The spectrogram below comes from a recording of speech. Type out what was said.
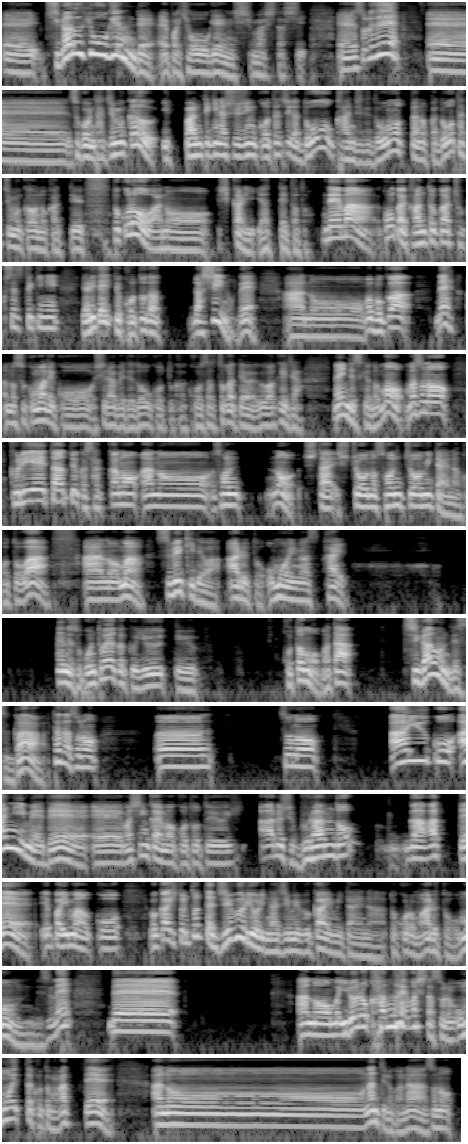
えー、違う表現でやっぱ表現しましたし、えー、それで、えー、そこに立ち向かう一般的な主人公たちがどう感じてどう思ったのか、どう立ち向かうのかっていうところを、あの、しっかりやってたと。で、まあ、今回監督は直接的にやりたいっていうことだらしいので、あの、まあ、僕はね、あの、そこまでこう、調べてどうこうとか考察とかっていうわけじゃないんですけども、まあ、その、クリエイターというか作家の、あのー、そん、の主体、主張の尊重みたいなことは、あの、まあ、すべきではあると思います。はい。なんでそこにとやかく言うっていうこともまた違うんですが、ただその、うーん、その、ああいうこうアニメで、えー、まあ、新海誠という、ある種ブランドがあって、やっぱ今こう、若い人にとってはジブリより馴染み深いみたいなところもあると思うんですね。で、あの、ま、いろいろ考えました。それも思ったこともあって、あのー、なんていうのかな、その、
